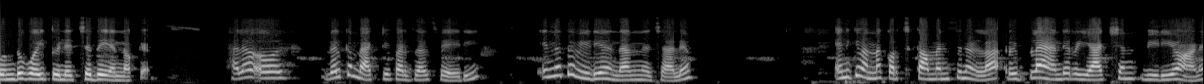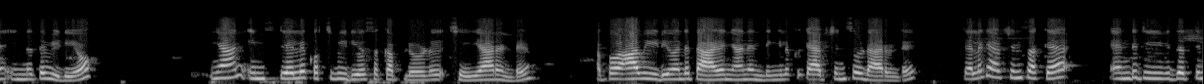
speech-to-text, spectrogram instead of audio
കൊണ്ടുപോയി തുലച്ചത് എന്നൊക്കെ. Hello all welcome back to Farsas fairy ഇന്നത്തെ വീഡിയോ എന്താണെന്ന് വെച്ചാൽ എനിക്ക് വന്ന കുറച്ച് കമൻസിനുള്ള റിപ്ലൈ ആൻഡ് റിയാക്ഷൻ വീഡിയോ ആണ് ഇന്നത്തെ വീഡിയോ ഞാൻ ഇൻസ്റ്റയിൽ കുറച്ച് വീഡിയോസ് ഒക്കെ അപ്ലോഡ് ചെയ്യാറുണ്ട്. അപ്പോൾ ആ വീഡിയോന്റെ താഴെ ഞാൻ എന്തെങ്കിലുമൊക്കെ ക്യാപ്ഷൻസ് ഇടാറുണ്ട്. ചില ക്യാപ്ഷൻസ് ഒക്കെ എന്റെ ജീവിതത്തിൽ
